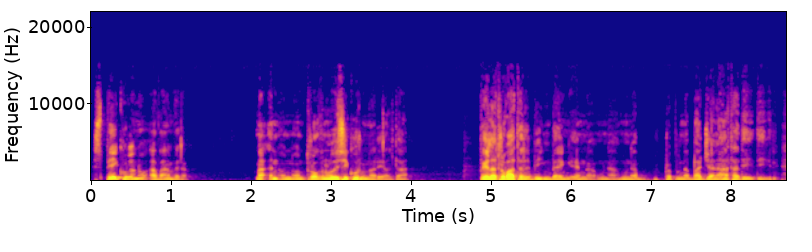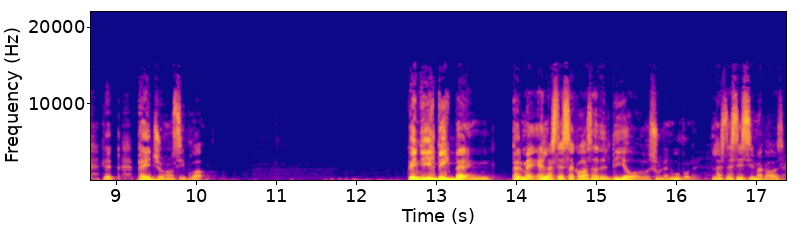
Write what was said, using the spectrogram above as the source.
speculano a vanvera, ma non, non trovano di sicuro una realtà. Perché la trovata del Big Bang è una, una- una- proprio una baggianata di, di- che peggio non si può. Quindi il Big Bang per me è la stessa cosa del Dio sulle nuvole, la stessissima cosa.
